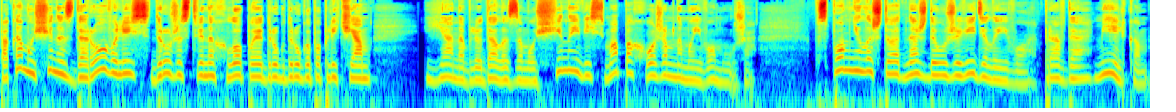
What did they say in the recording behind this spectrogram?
Пока мужчины здоровались, дружественно хлопая друг друга по плечам, я наблюдала за мужчиной, весьма похожим на моего мужа. Вспомнила, что однажды уже видела его, правда, мельком,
